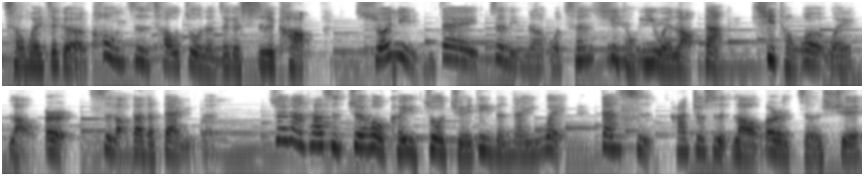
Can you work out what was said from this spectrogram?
成为这个控制操作的这个思考。所以在这里呢，我称系统一为老大，系统二为老二，是老大的代理人。虽然他是最后可以做决定的那一位，但是他就是老二哲学。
